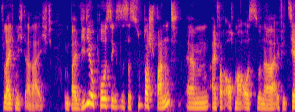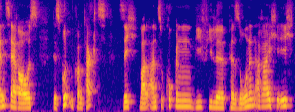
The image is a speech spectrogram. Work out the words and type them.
vielleicht nicht erreicht. Und bei Videopostings ist das super spannend, ähm, einfach auch mal aus so einer Effizienz heraus des Kundenkontakts sich mal anzugucken, wie viele Personen erreiche ich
